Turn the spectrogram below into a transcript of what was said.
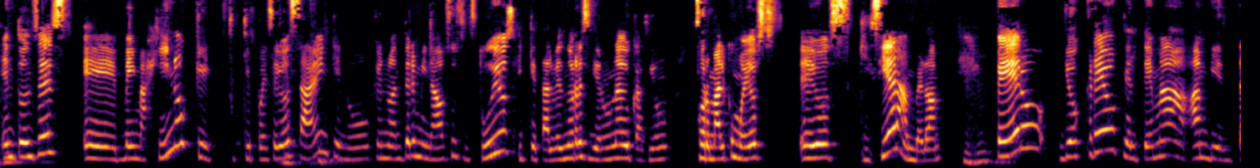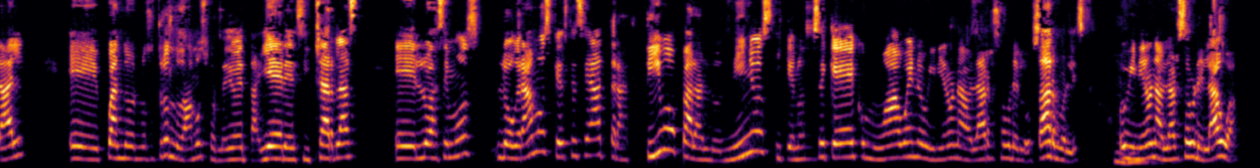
Entonces, eh, me imagino que, que, pues ellos saben que no, que no han terminado sus estudios y que tal vez no recibieron una educación formal como ellos, ellos quisieran, ¿verdad? Uh -huh. Pero yo creo que el tema ambiental, eh, cuando nosotros lo damos por medio de talleres y charlas, eh, lo hacemos, logramos que este sea atractivo para los niños y que no se quede como, ah, bueno, vinieron a hablar sobre los árboles uh -huh. o vinieron a hablar sobre el agua,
